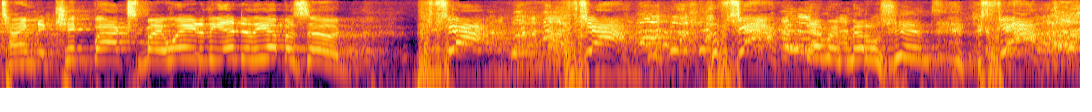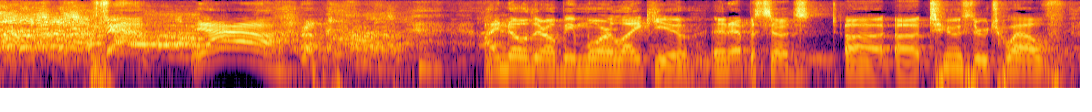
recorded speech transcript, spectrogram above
Time to kickbox my way to the end of the episode. Psha! Psha! Psha! Damn it, metal shins. Psha! Psha! Yeah! I know there'll be more like you in episodes uh, uh, 2 through 12.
